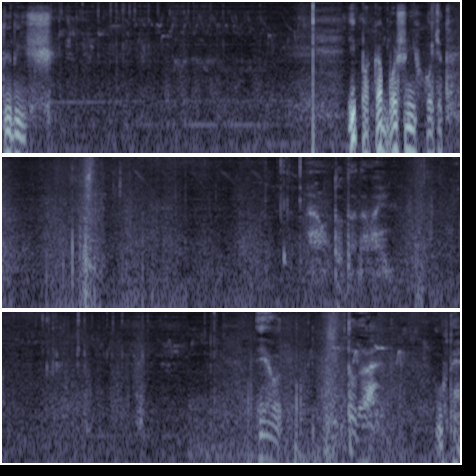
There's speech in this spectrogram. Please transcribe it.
Ты дышь. И пока больше не хочет. А вот туда давай. И вот туда. Ух ты.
